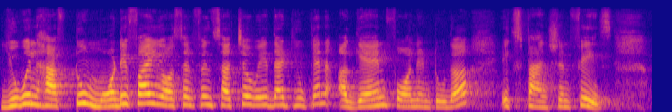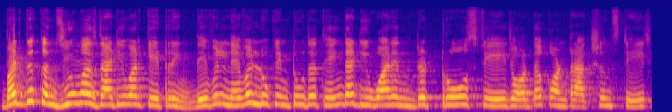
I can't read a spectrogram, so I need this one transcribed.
you will have to modify yourself in such a way that you can again fall into the expansion phase. But the consumers that you are catering, they will never look into the thing that you are in the trough stage or the contraction stage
